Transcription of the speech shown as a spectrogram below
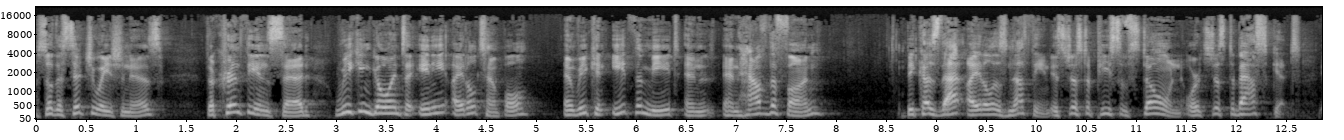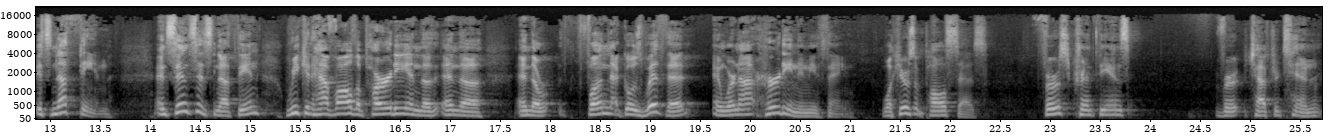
So the situation is the Corinthians said, We can go into any idol temple and we can eat the meat and, and have the fun because that idol is nothing. It's just a piece of stone or it's just a basket. It's nothing. And since it's nothing, we can have all the party and the, and the, and the fun that goes with it, and we're not hurting anything. Well, here's what Paul says 1 Corinthians chapter 10,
